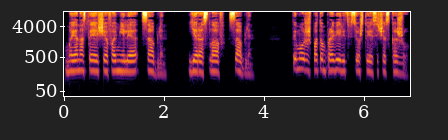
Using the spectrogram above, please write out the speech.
Моя настоящая фамилия Саблин. Ярослав Саблин. Ты можешь потом проверить все, что я сейчас скажу.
